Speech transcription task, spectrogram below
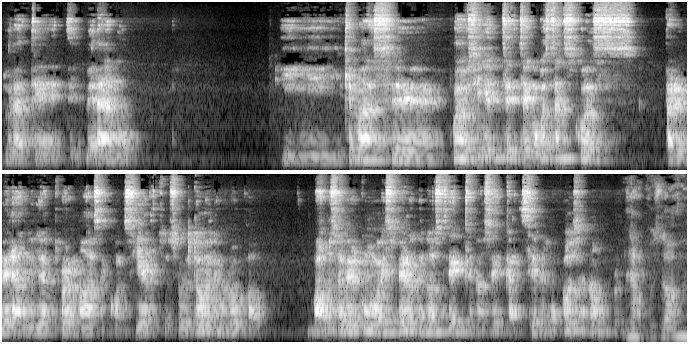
durante el verano y qué más, eh, bueno, sí, tengo bastantes cosas para el verano ya programadas en conciertos, sobre todo en Europa. Vamos a ver cómo, espero que no, se, que no se cancele la cosa, ¿no? no, pues no.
